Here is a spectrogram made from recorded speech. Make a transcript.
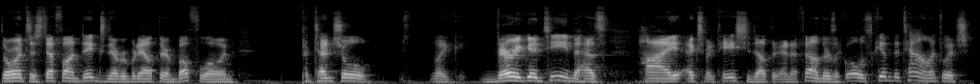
throwing to Stefon Diggs and everybody out there in Buffalo, and potential like very good team that has high expectations out there in NFL. And there's like, well, let's give him the talent, which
